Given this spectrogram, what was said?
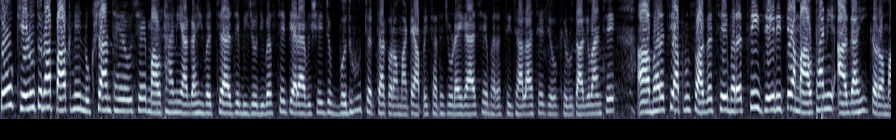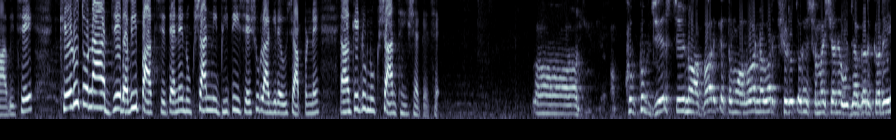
તો ખેડૂતોના પાકને નુકસાન થઈ રહ્યું છે. માવઠાની આગાહી વચ્ચે આજે બીજો દિવસ છે. ત્યારે આ વિશે જ વધુ ચર્ચા કરવા માટે આપણી સાથે જોડાઈ ગયા છે ભરતસિંહ ઝાલા છે, જેઓ ખેડૂત આગેવાન છે. ભરતસિંહ, આપનું સ્વાગત છે. ભરતસિંહ, જે રીતે આ માવઠાની આગાહી કરવામાં આવી છે, ખેડૂતોના જે રવિ પાક છે તેને નુકસાનની ભીતિ છે, શું લાગી રહ્યું છે આપણને? કેટલું નુકસાન થઈ શકે છે? ખૂબ ખૂબ જીએસટીનો આભાર કે તમે અવારનવાર ખેડૂતોની સમસ્યાને ઉજાગર કરી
